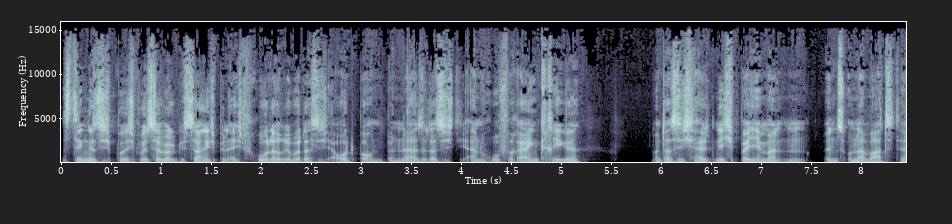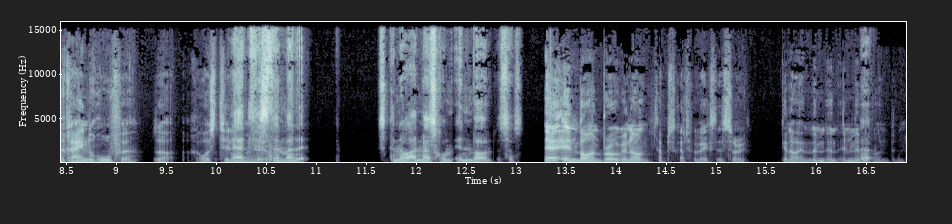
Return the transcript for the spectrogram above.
Das Ding ist, ich, ich muss ja wirklich sagen, ich bin echt froh darüber, dass ich outbound bin, ne? also dass ich die Anrufe reinkriege und dass ich halt nicht bei jemandem ins Unerwartete reinrufe, so Ja, raustelefoniere. das nennt man, Ist genau andersrum. Inbound ist das. Äh, Inbound, Bro, genau. Ich hab's gerade verwechselt, sorry. Genau, im, im, im, im Inbound bin.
